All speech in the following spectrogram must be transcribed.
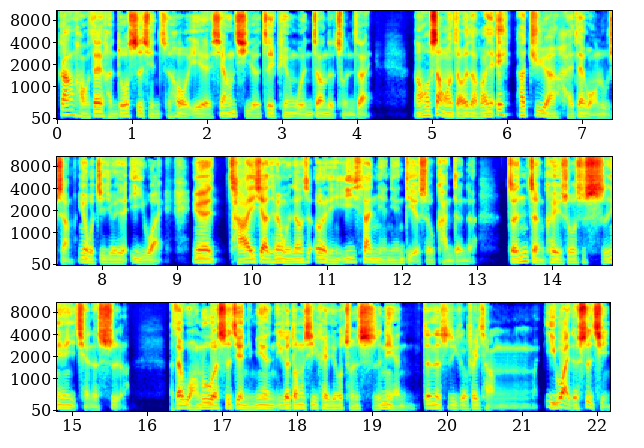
刚好在很多事情之后，也想起了这篇文章的存在。然后上网找一找，发现诶，他居然还在网络上。因为我其实有点意外，因为查了一下，这篇文章是二零一三年年底的时候刊登的，整整可以说是十年以前的事了。在网络的世界里面，一个东西可以留存十年，真的是一个非常意外的事情。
